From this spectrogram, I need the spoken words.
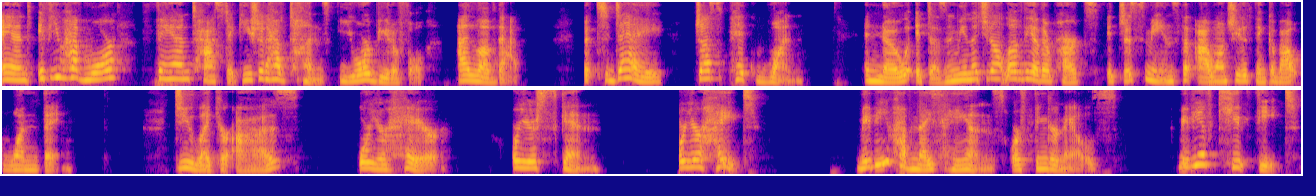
And if you have more, fantastic. You should have tons. You're beautiful. I love that. But today, just pick one. And no, it doesn't mean that you don't love the other parts. It just means that I want you to think about one thing. Do you like your eyes or your hair or your skin or your height? Maybe you have nice hands or fingernails. Maybe you have cute feet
